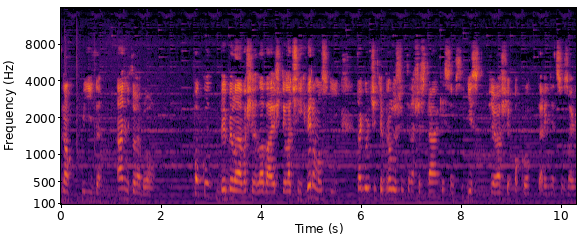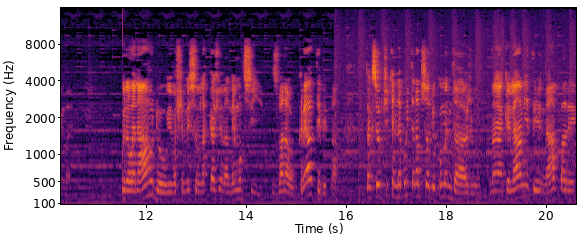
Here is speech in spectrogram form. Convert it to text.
No, vidíte, ani to nebylo. Pokud by byla vaše hlava ještě lačných vědomostí, tak určitě prolušíte naše stránky, jsem si jist, že vaše oko tady něco zajme. Pokud ale náhodou je vaše mysl nakažena nemocí zvanou kreativita, tak se určitě nebojte napsat do komentářů na nějaké náměty, nápady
